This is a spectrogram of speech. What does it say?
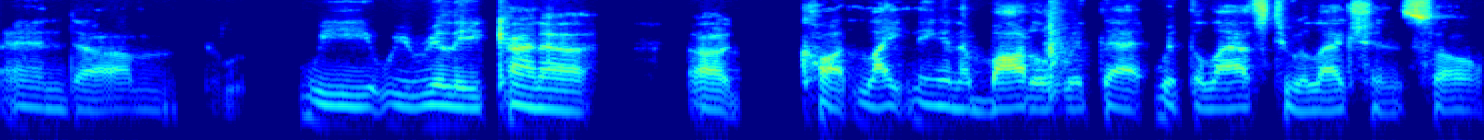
and um, we we really kind of uh, caught lightning in a bottle with that with the last two elections. So,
